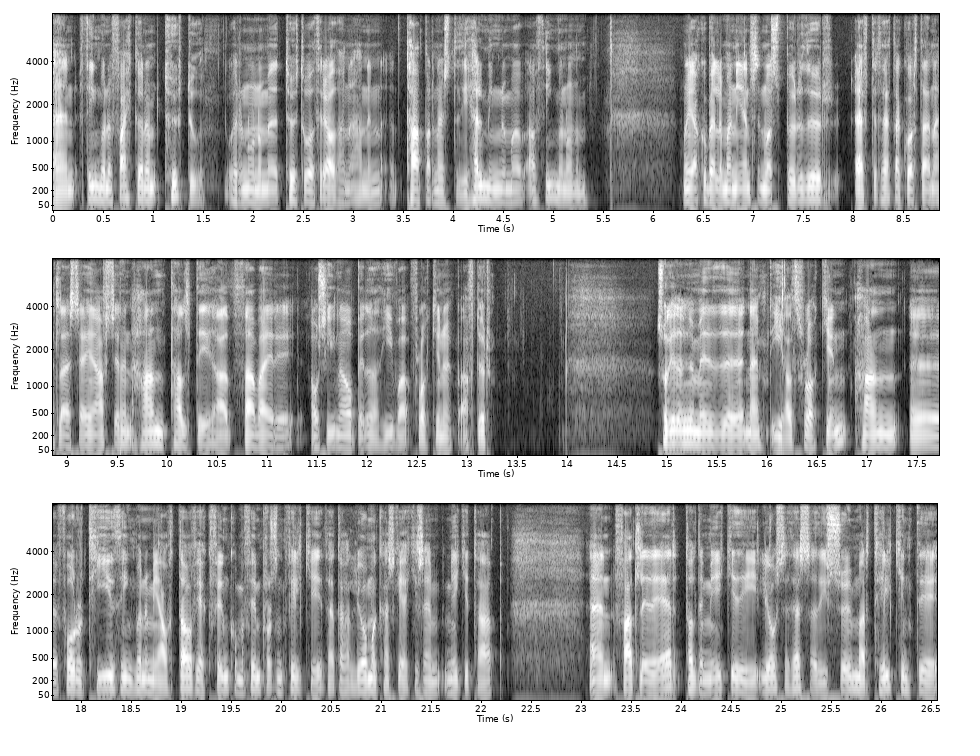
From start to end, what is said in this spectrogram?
En þingmennum fækkar um 20 og eru núna með 23 þannig að hann tapar næstu því helmingnum af, af þingmennunum og Jakob Ellemann Jensen var spurður eftir þetta hvort hann ætlaði að segja af sér en hann taldi að það væri á sína ábyrð að hýfa flokkinu upp aftur Svo getum við nefnt íhaldsflokkin hann uh, fór úr tíu þingmennum í átta og fekk 5,5% fylgi. Þetta ljóma kannski ekki sem mikið tap. En fallið er taldi mikið í ljósi þess að í sumar tilkynnti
